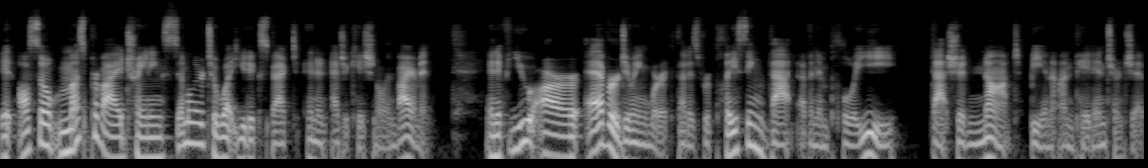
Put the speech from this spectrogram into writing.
It also must provide training similar to what you'd expect in an educational environment. And if you are ever doing work that is replacing that of an employee, that should not be an unpaid internship.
